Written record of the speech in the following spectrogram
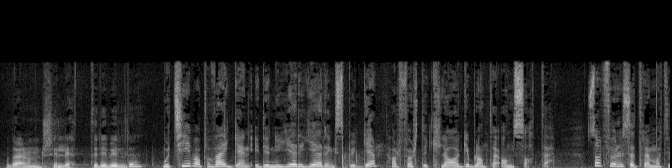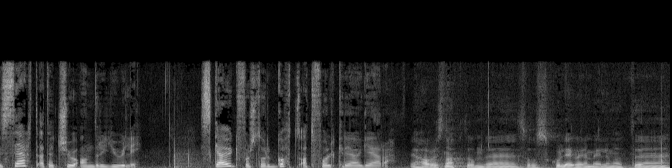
Og det er noen skjeletter i bildet. Motivene på veggen i det nye regjeringsbygget har ført til klage blant de ansatte, som føler seg traumatisert etter 22. Skaug forstår godt at folk reagerer. Jeg har vel snakket om det hos kollegaer imellom at det eh,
